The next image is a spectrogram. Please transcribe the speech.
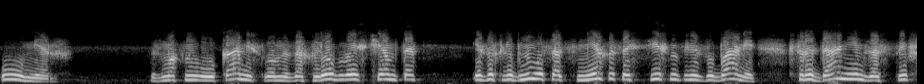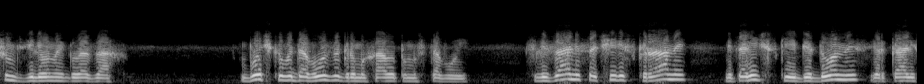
умер!» Взмахнула руками, словно захлебываясь чем-то, и захлебнулась от смеха со стиснутыми зубами, с рыданием, застывшим в зеленых глазах. Бочка водовоза громыхала по мостовой. Слезами сочились краны, металлические бидоны сверкали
